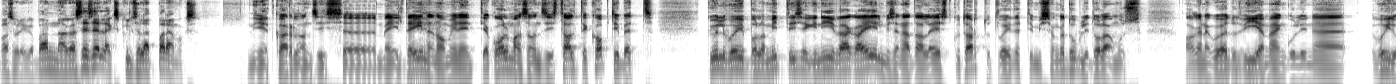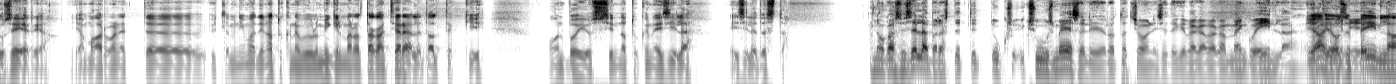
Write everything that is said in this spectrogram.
vasuliga panna, aga see selleks, küll see läheb paremaks. nii et Karl on siis äh, meil teine nominent ja kolmas on siis TalTech Optibet. Küll võib-olla mitte isegi nii väga eelmise nädala eest, kui Tartut võideti, mis on ka tubli tulemus, aga nagu öeldud, viiemänguline võiduseeria. Ja ma arvan, et äh, ütleme niimoodi, natukene võib-olla mingil määral tagantjärele TalTechi on põhjust siin natukene esile, esile tõsta no kasvõi sellepärast, et, et üks, üks uus mees oli rotatsioonis ja tegi väga-väga mängu Einla. ja Joosep nii... Einla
